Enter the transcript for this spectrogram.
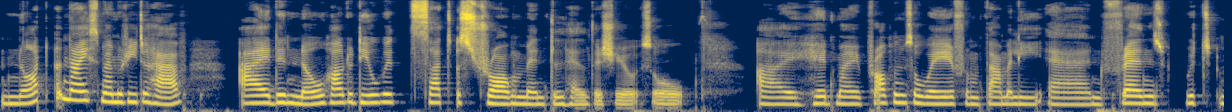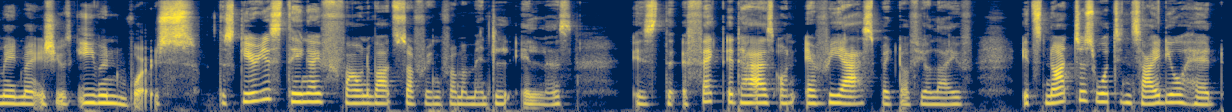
not a nice memory to have I didn't know how to deal with such a strong mental health issue. So I hid my problems away from family and friends, which made my issues even worse. The scariest thing I found about suffering from a mental illness is the effect it has on every aspect of your life. It's not just what's inside your head.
